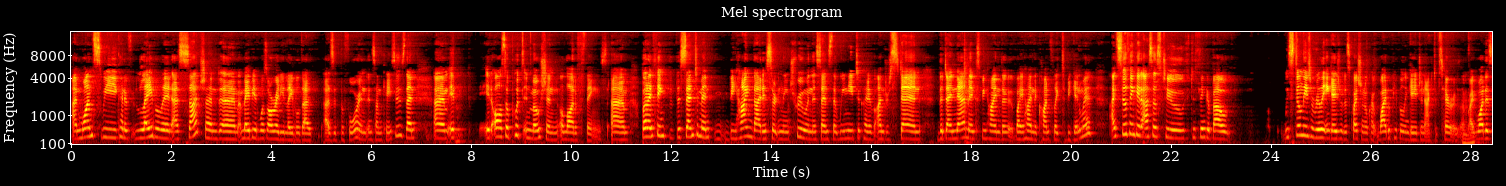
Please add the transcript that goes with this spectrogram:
And once we kind of label it as such, and um, maybe it was already labeled as, as it before in, in some cases, then um, it it also puts in motion a lot of things. Um, but I think that the sentiment behind that is certainly true in the sense that we need to kind of understand the dynamics behind the behind the conflict to begin with. I still think it asks us to to think about we still need to really engage with this question okay why do people engage in active terrorism mm-hmm. right? What is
